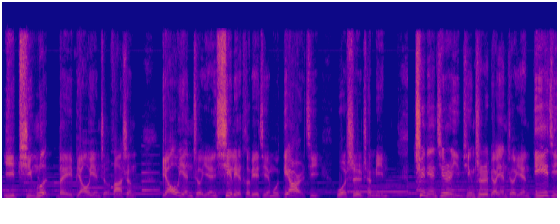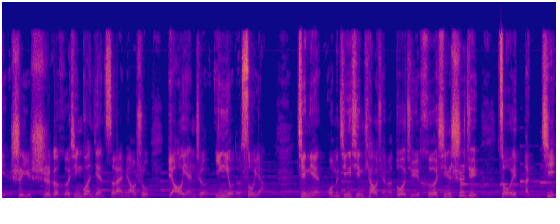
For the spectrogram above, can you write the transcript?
以评论为表演者发声。表演者言系列特别节目第二季，我是陈明。去年今日影评之表演者言第一季是以十个核心关键词来描述表演者应有的素养。今年我们精心挑选了多句核心诗句，作为本季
